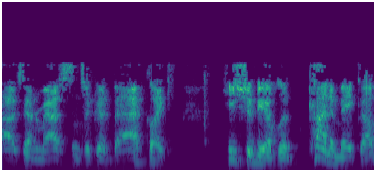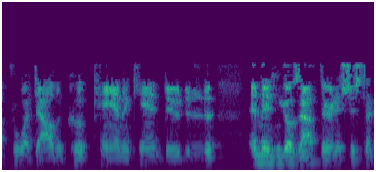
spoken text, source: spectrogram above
Alexander Mattison's a good back. Like he should be able to kind of make up for what Dalvin Cook can and can't do. And then he goes out there and it's just a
